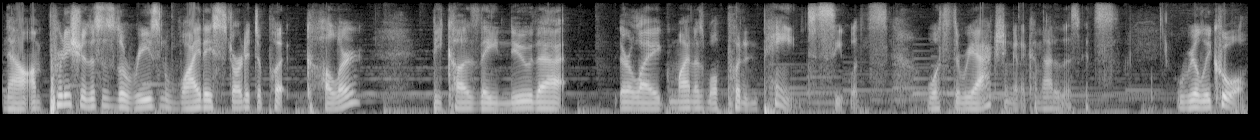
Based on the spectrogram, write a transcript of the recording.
Now, I'm pretty sure this is the reason why they started to put color, because they knew that they're like, might as well put in paint to see what's what's the reaction going to come out of this. It's really cool.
